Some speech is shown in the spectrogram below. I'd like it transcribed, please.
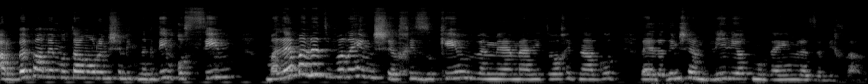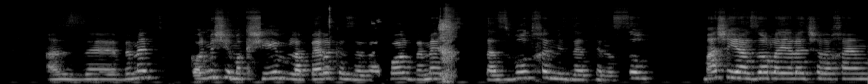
הרבה פעמים אותם הורים שמתנגדים עושים מלא מלא דברים של חיזוקים ומהניתוח התנהגות לילדים שהם בלי להיות מודעים לזה בכלל. אז uh, באמת, כל מי שמקשיב לפרק הזה והכל, באמת, תעזבו אתכם מזה, תנסו. מה שיעזור לילד שלכם,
